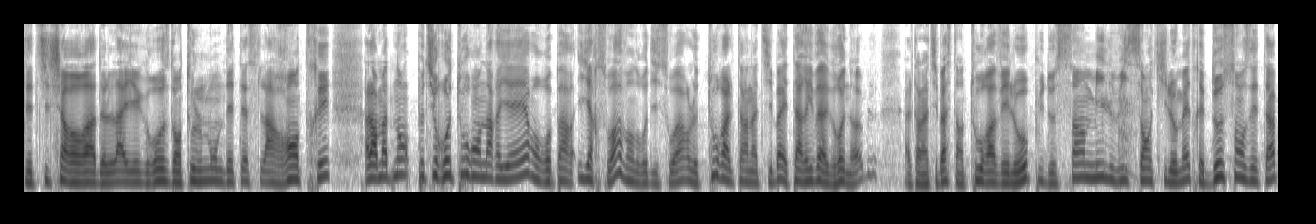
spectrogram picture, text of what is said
C'était Ticharora de L'ail et Grosse dans Tout le monde déteste la rentrée. Alors maintenant, petit retour en arrière. On repart hier soir, vendredi soir. Le Tour Alternativa est arrivé à Grenoble. Alternativa, c'est un tour à vélo, plus de 5800 km et 200 étapes.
